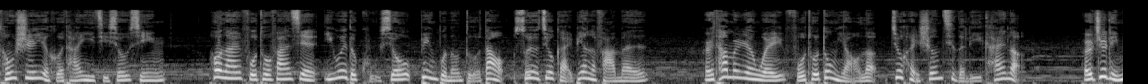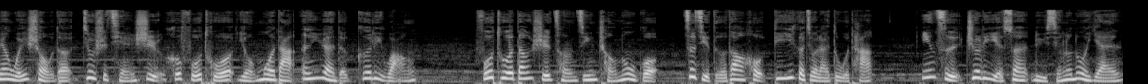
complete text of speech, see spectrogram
同时也和他一起修行。后来佛陀发现一味的苦修并不能得道，所以就改变了法门。而他们认为佛陀动摇了，就很生气的离开了。而这里面为首的就是前世和佛陀有莫大恩怨的歌利王。佛陀当时曾经承诺过，自己得道后第一个就来度他，因此这里也算履行了诺言。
